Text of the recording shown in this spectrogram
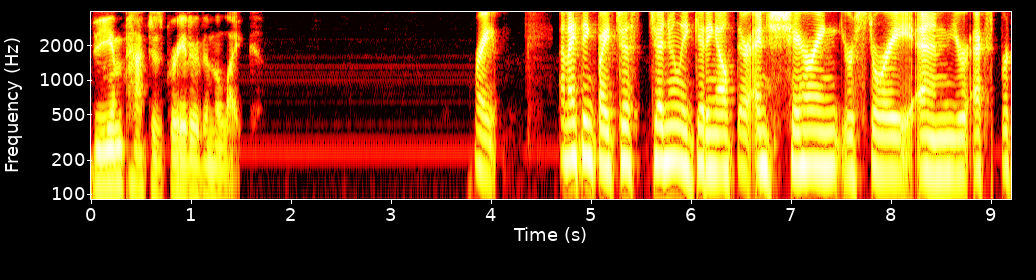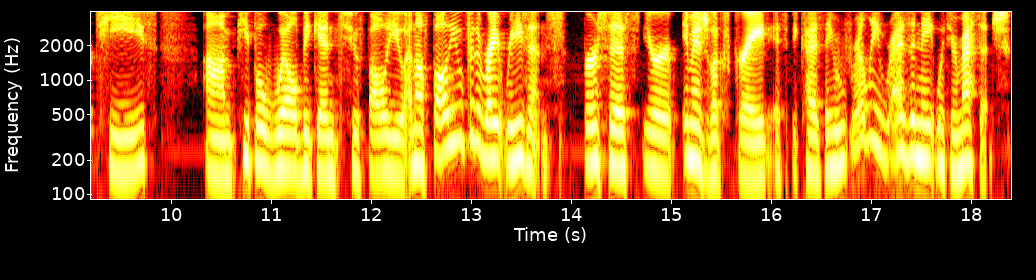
the impact is greater than the like right. And I think by just genuinely getting out there and sharing your story and your expertise, um, people will begin to follow you and they'll follow you for the right reasons versus your image looks great. It's because they really resonate with your message.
